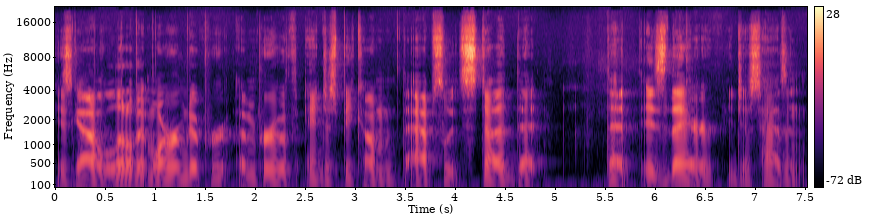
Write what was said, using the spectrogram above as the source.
He's got a little bit more room to pr- improve and just become the absolute stud that that is there. He just hasn't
